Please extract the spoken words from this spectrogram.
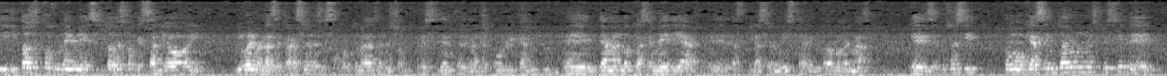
y, y todos estos memes y todo esto que salió y y bueno, las declaraciones desafortunadas de nuestro presidente de la República, eh, llamando clase media eh, aspiracionista y todo lo demás, que se puso así, como que acentuaron una especie de,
